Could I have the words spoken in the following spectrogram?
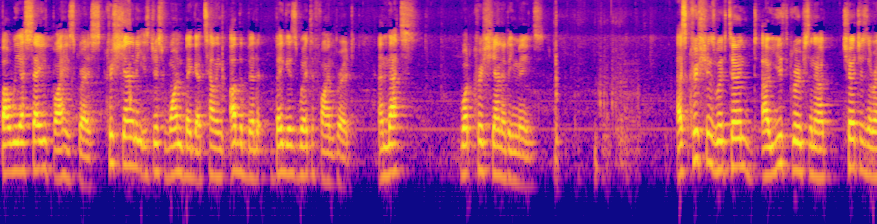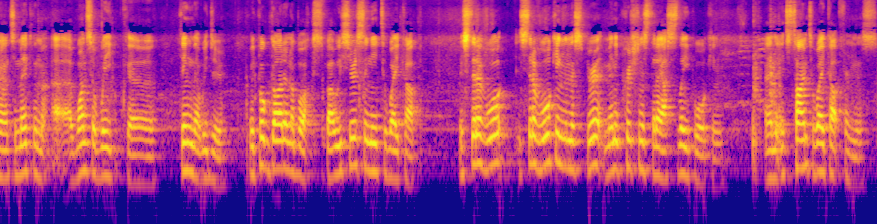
but we are saved by His grace. Christianity is just one beggar telling other beggars where to find bread. And that's what Christianity means. As Christians, we've turned our youth groups and our churches around to make them a, a once a week uh, thing that we do. We put God in a box, but we seriously need to wake up. Instead of, instead of walking in the Spirit, many Christians today are sleepwalking. And it's time to wake up from this.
